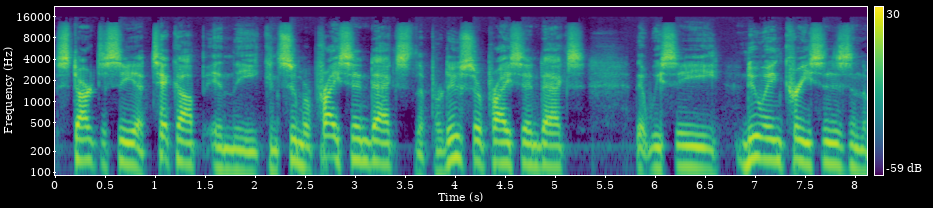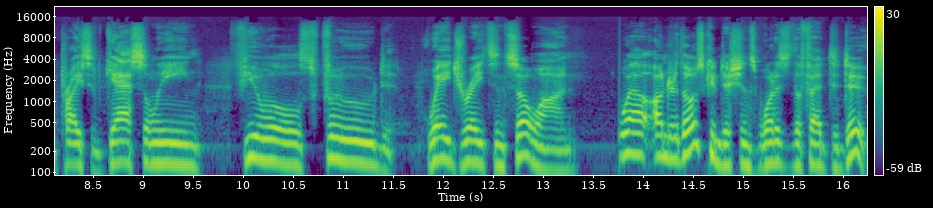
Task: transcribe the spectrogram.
start to see a tick up in the consumer price index, the producer price index, that we see new increases in the price of gasoline, fuels, food, wage rates, and so on. Well, under those conditions, what is the Fed to do?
